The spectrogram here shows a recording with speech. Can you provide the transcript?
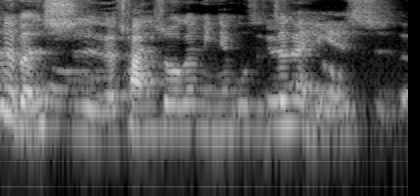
日本史的传说跟民间故事真的有野史的。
